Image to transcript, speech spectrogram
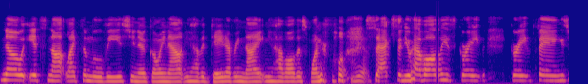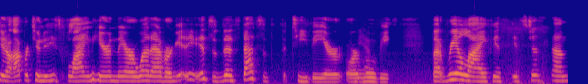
no it's not like the movies you know going out and you have a date every night and you have all this wonderful yeah. sex and you have all these great great things you know opportunities flying here and there or whatever it's, it's that's the tv or or yeah. movies but real life is it's just um,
